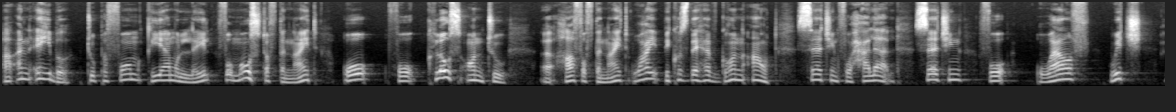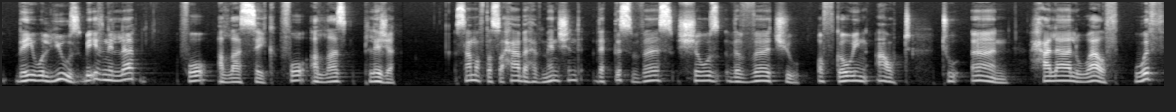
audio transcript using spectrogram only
are unable to perform Qiyamul Layl for most of the night or for close on to uh, half of the night. Why? Because they have gone out searching for halal, searching for wealth which they will use bi'idhnillah for Allah's sake, for Allah's pleasure. Some of the Sahaba have mentioned that this verse shows the virtue of going out to earn halal wealth with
